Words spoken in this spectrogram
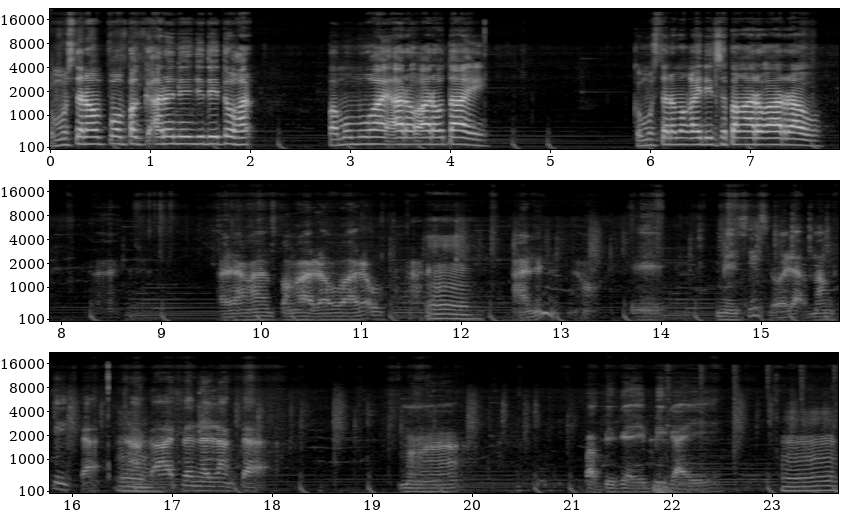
Kumusta naman po ang pag ano ninyo dito? Ha? Pamumuhay araw-araw tay. Kumusta naman kayo dito sa pang-araw-araw? alangan pang-araw-araw. Mm. Ano, no? Eh, misis, wala mang kita. Mm. Nakaasa na lang sa mga pabigay-bigay. Mm.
